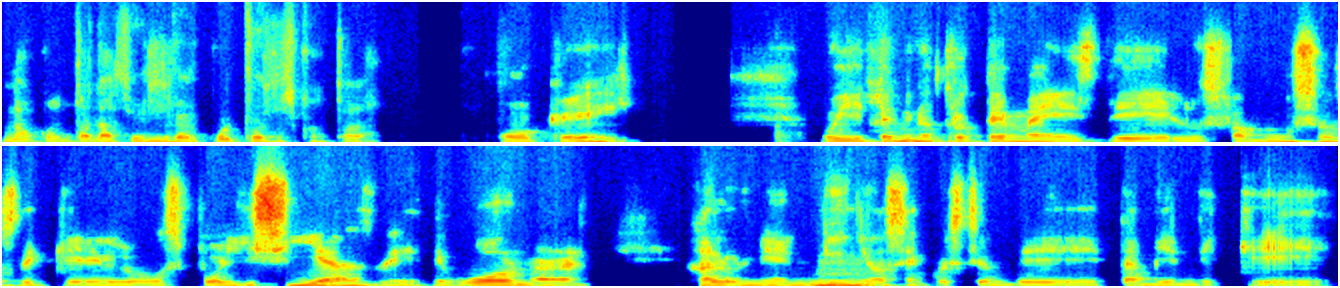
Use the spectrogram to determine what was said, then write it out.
no con todas. Y Liverpool pues es con todas. Ok. Oye, también otro tema es de los famosos de que los policías de, Walmart jalonean niños en cuestión de también de que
